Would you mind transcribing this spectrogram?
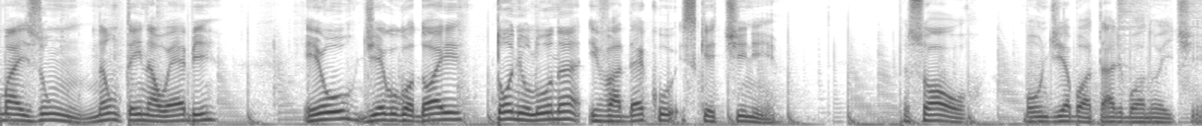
mais um Não Tem na Web. Eu, Diego Godoy, Tônio Luna e Vadeco Schettini. Pessoal, bom dia, boa tarde, boa noite.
